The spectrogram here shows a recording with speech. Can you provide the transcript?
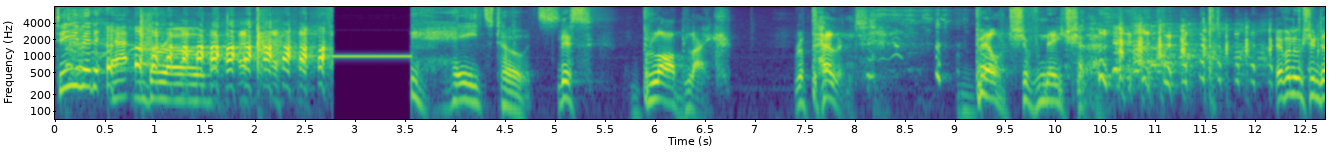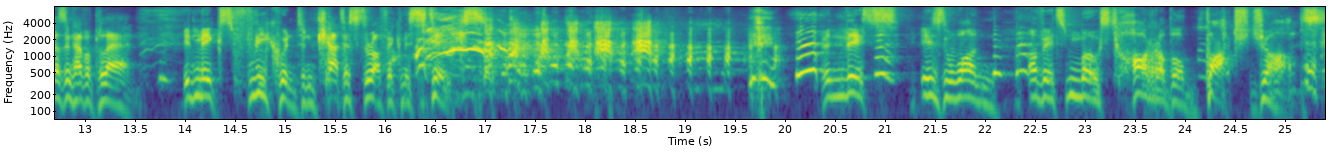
David Attenborough hates toads. This blob like, repellent belch of nature. Evolution doesn't have a plan, it makes frequent and catastrophic mistakes. And this is one of its most horrible botch jobs.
